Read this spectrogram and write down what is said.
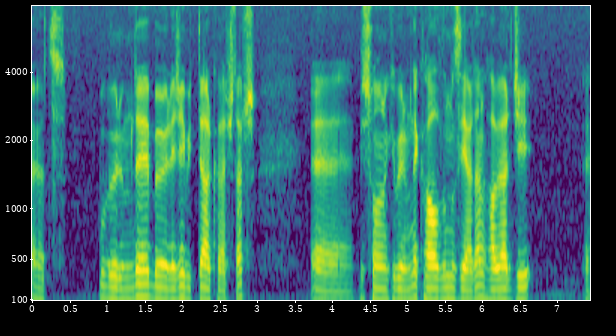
Evet. Bu bölümde böylece bitti arkadaşlar. Ee, bir sonraki bölümde kaldığımız yerden haberci e,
